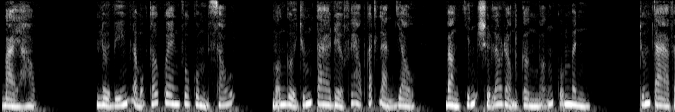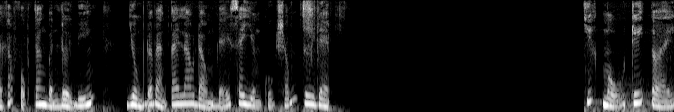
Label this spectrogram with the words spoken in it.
Bài học Lười biếng là một thói quen vô cùng xấu. Mỗi người chúng ta đều phải học cách làm giàu bằng chính sự lao động cần mẫn của mình. Chúng ta phải khắc phục căn bệnh lười biếng, dùng đôi bàn tay lao động để xây dựng cuộc sống tươi đẹp. Chiếc mũ trí tuệ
